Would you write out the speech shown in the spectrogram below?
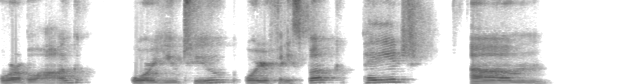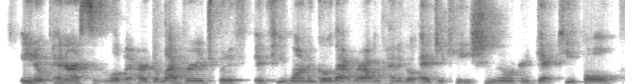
or a blog or youtube or your facebook page um you know pinterest is a little bit hard to leverage but if if you want to go that route and kind of go education in order to get people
